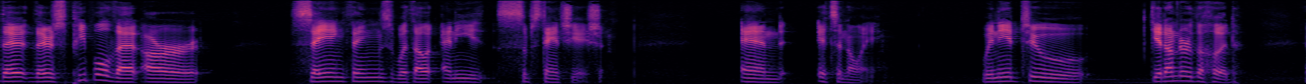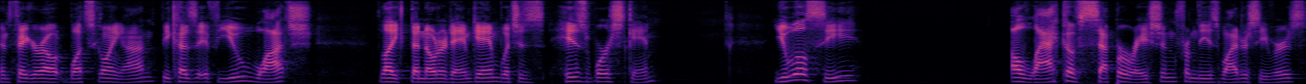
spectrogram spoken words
there there's people that are saying things without any substantiation. And it's annoying. We need to get under the hood and figure out what's going on because if you watch like the Notre Dame game, which is his worst game, you will see a lack of separation from these wide receivers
